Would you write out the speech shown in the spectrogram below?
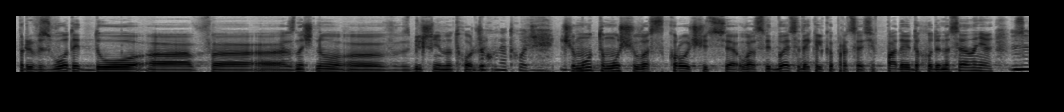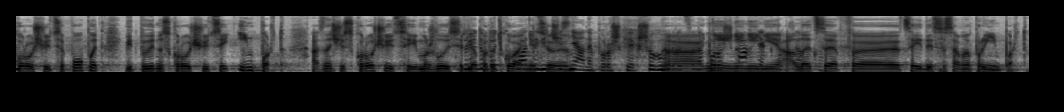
призводить до а, в, а, значного а, збільшення надходжень. Доход- надходжень. Чому? Тому що у вас скорочується, у вас відбувається декілька процесів. Падають доходи населення, скорочується попит, відповідно скорочується імпорт, а значить скорочуються і можливості для оподаткування цього. вітчизняні порошки, якщо говориться на порошках, ні, ні, ні, як але це в це йдеться саме про імпорт.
